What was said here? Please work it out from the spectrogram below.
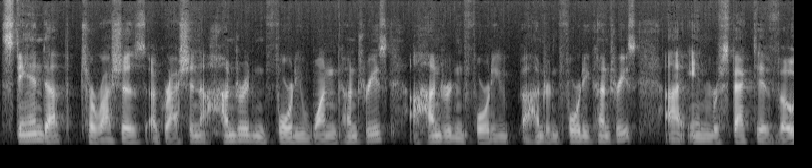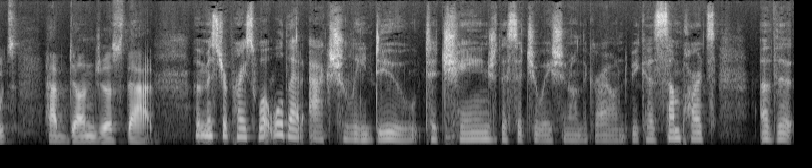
stand up to Russia's aggression. 141 countries, 140, 140 countries uh, in respective votes have done just that. But, Mr. Price, what will that actually do to change the situation on the ground? Because some parts of the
